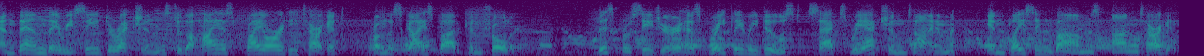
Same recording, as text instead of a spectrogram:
and then they receive directions to the highest priority target from the SkySpot controller. This procedure has greatly reduced SAC's reaction time in placing bombs on target.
